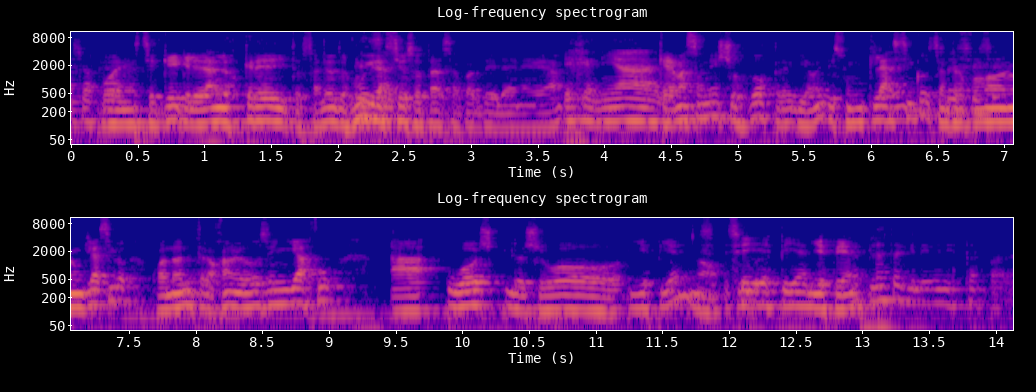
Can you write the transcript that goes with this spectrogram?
Sí, está, eh, no sé qué, que le dan los créditos al otro. Es muy Exacto. gracioso toda esa parte de la NBA. Es genial. Que además son ellos dos prácticamente, es un clásico, se han transformado sí. en un clásico. Cuando antes trabajaron los dos en Yahoo, a Wash lo llevó ESPN, no. Sí, ESPN. ESPN. La plata que le deben estar pagando.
